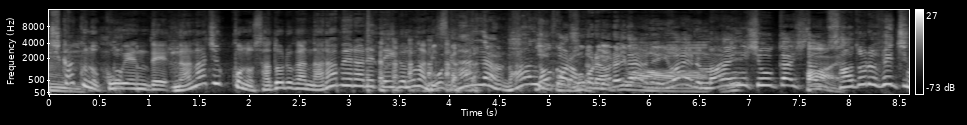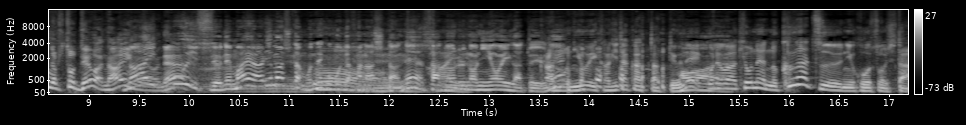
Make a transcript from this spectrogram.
近くの公園で70個のサドルが並べられているのが見つかった。何なの何だからこれあれだよね。いわゆる前に紹介したサドルフェチの人ではないのないっよねぽいっすよね。前ありましたもんねここで話したね。サドルの匂いがというあのね匂い嗅ぎたかったっていうね、はい。これは去年の9月に放送した、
